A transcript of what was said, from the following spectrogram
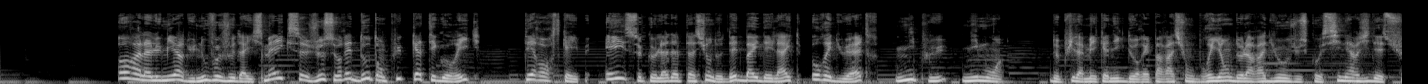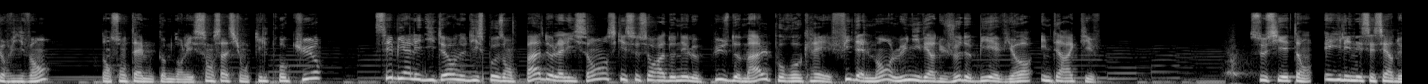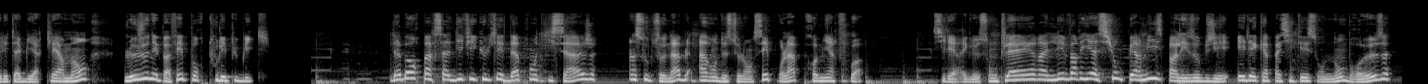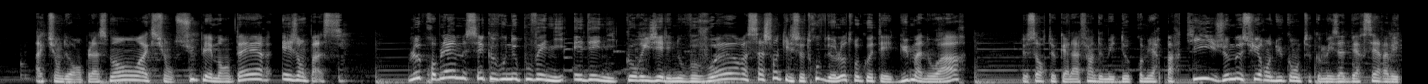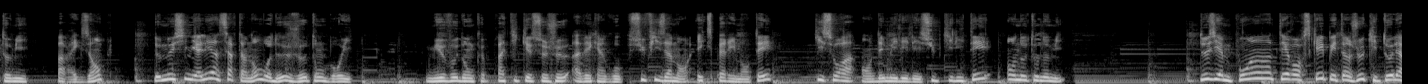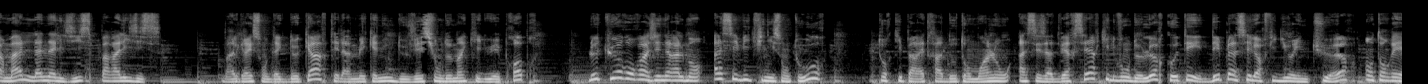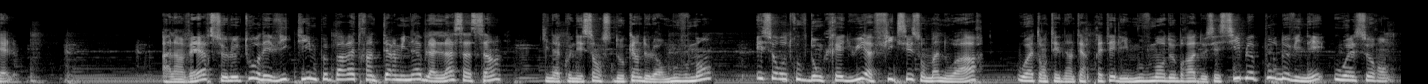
Or, à la lumière du nouveau jeu d'Ice Makes, je serais d'autant plus catégorique, Terrorscape est ce que l'adaptation de Dead by Daylight aurait dû être, ni plus ni moins. Depuis la mécanique de réparation bruyante de la radio jusqu'aux synergies des survivants, dans son thème comme dans les sensations qu'il procure, c'est bien l'éditeur ne disposant pas de la licence qui se sera donné le plus de mal pour recréer fidèlement l'univers du jeu de Behavior Interactive. Ceci étant, et il est nécessaire de l'établir clairement, le jeu n'est pas fait pour tous les publics. D'abord par sa difficulté d'apprentissage, insoupçonnable avant de se lancer pour la première fois. Si les règles sont claires, les variations permises par les objets et les capacités sont nombreuses, actions de remplacement, actions supplémentaires, et j'en passe. Le problème, c'est que vous ne pouvez ni aider ni corriger les nouveaux joueurs, sachant qu'ils se trouvent de l'autre côté du manoir, de sorte qu'à la fin de mes deux premières parties, je me suis rendu compte que mes adversaires avaient omis, par exemple, de me signaler un certain nombre de jetons bruit. Mieux vaut donc pratiquer ce jeu avec un groupe suffisamment expérimenté qui saura en démêler les subtilités en autonomie. Deuxième point, Terrorscape est un jeu qui tolère mal l'analysis paralysis. Malgré son deck de cartes et la mécanique de gestion de main qui lui est propre, le tueur aura généralement assez vite fini son tour, tour qui paraîtra d'autant moins long à ses adversaires qu'ils vont de leur côté déplacer leur figurine tueur en temps réel. A l'inverse, le tour des victimes peut paraître interminable à l'assassin, qui n'a connaissance d'aucun de leurs mouvements, et se retrouve donc réduit à fixer son manoir, ou à tenter d'interpréter les mouvements de bras de ses cibles pour deviner où elles se rendent.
